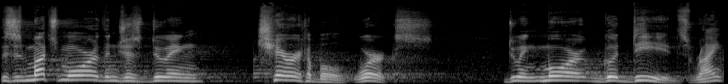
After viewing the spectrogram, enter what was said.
This is much more than just doing charitable works, doing more good deeds, right?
